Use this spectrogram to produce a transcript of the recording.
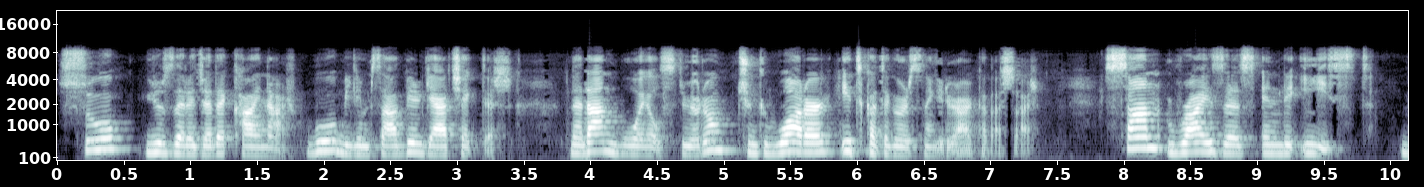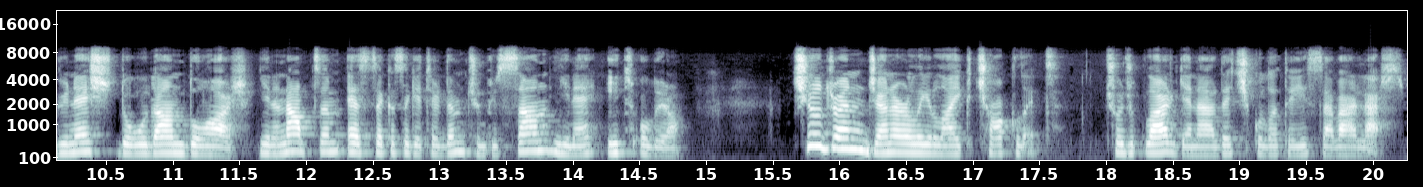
Su 100 derecede kaynar. Bu bilimsel bir gerçektir. Neden boils diyorum? Çünkü water it kategorisine giriyor arkadaşlar. Sun rises in the east. Güneş doğudan doğar. Yine ne yaptım? S takısı getirdim çünkü sun yine it oluyor. Children generally like chocolate. Çocuklar genelde çikolatayı severler.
